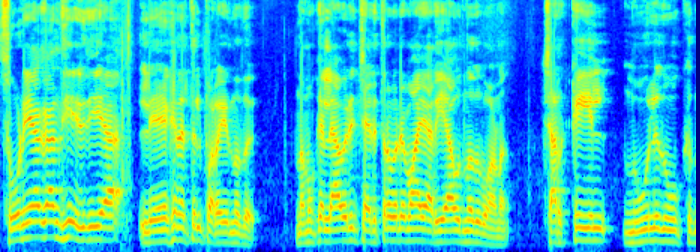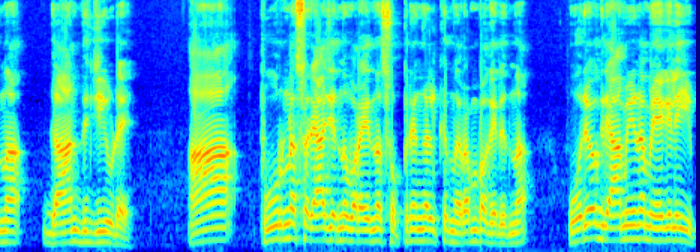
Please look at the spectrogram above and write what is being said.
സോണിയാഗാന്ധി എഴുതിയ ലേഖനത്തിൽ പറയുന്നത് നമുക്കെല്ലാവരും ചരിത്രപരമായി അറിയാവുന്നതുമാണ് ചർക്കയിൽ നൂൽ നോക്കുന്ന ഗാന്ധിജിയുടെ ആ പൂർണ സ്വരാജ് എന്ന് പറയുന്ന സ്വപ്നങ്ങൾക്ക് നിറം പകരുന്ന ഓരോ ഗ്രാമീണ മേഖലയും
